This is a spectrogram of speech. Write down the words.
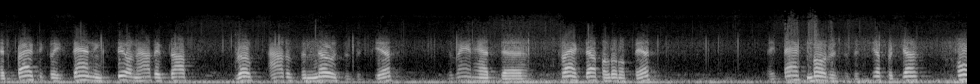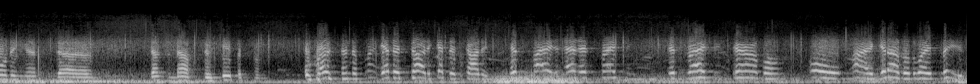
It's practically standing still now. They've dropped rope out of the nose of the ship. The rain had uh, slacked up a little bit. The back motors of the ship are just holding it uh, just enough to keep it from it burst into flames. Get this, Charlie, get this, Charlie. It's and it's crashing. It's crashing terrible. Oh my, get out of the way, please.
